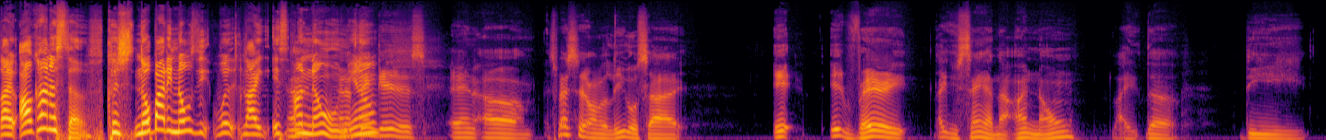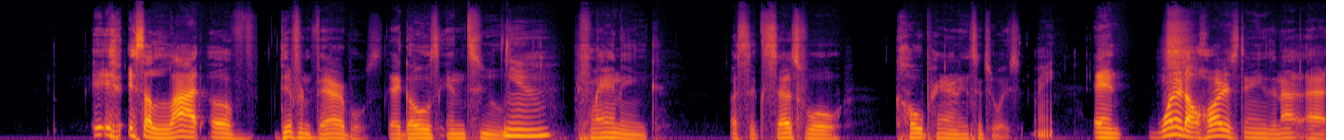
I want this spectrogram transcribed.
like all kind of stuff. Because nobody knows the, what like it's And- unknown, and the you know. thing is, and um, especially on the legal side, it it very like you're saying the unknown, like the the it, it's a lot of different variables that goes into yeah, planning a successful co-parenting situation. Right. And one of the hardest things, and I, I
